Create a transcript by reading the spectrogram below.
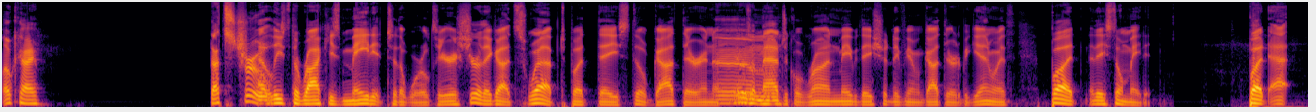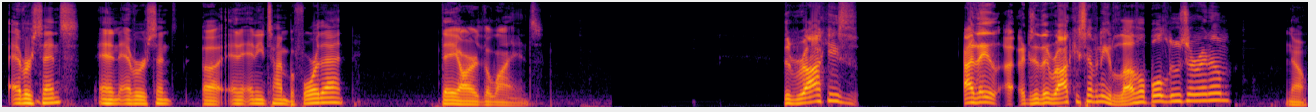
Okay, that's true. At least the Rockies made it to the World Series. Sure, they got swept, but they still got there, and it was a Um, magical run. Maybe they shouldn't have even got there to begin with, but they still made it. But a ever since, and ever since, uh, and any time before that, they are the Lions. The Rockies. Are they? Uh, do the Rockies have any lovable loser in them? No,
